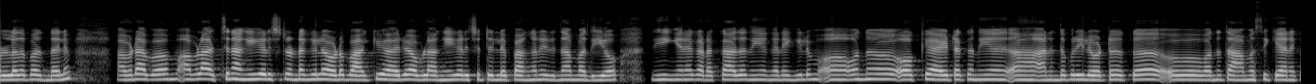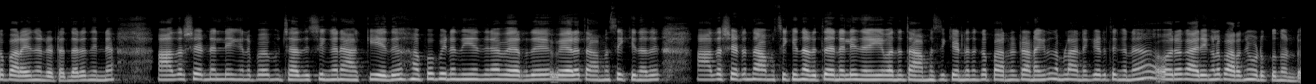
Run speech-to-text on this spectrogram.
ഉള്ളതിപ്പോൾ എന്തായാലും അവിടെ അപ്പം അവൾ അച്ഛൻ അംഗീകരിച്ചിട്ടുണ്ടെങ്കിലും അവിടെ ബാക്കി ആരും അവൾ അംഗീകരിച്ചിട്ടില്ല. ഇപ്പം അങ്ങനെ ഇരുന്നാൽ മതിയോ? നീ ഇങ്ങനെ കിടക്കാതെ നീ എങ്ങനെയെങ്കിലും ഒന്ന് ഓക്കെ ആയിട്ടൊക്കെ നീ അനന്തപുരിയിലോട്ടൊക്കെ വന്ന് താമസിക്കാനൊക്കെ പറയുന്നുണ്ട് കേട്ടോ. എന്തായാലും നിന്നെ ആദർശേട്ടനല്ലേ ഇങ്ങനെ ഇപ്പം ചതിച്ച് ഇങ്ങനെ ആക്കിയത്. അപ്പോൾ പിന്നെ നീ എന്തിനാ വെറുതെ വേറെ താമസിക്കുന്നത്? ആദർശേട്ടൻ താമസിക്കുന്ന അടുത്ത് തന്നെയല്ലേ നീ വന്ന് താമസിക്കേണ്ടതെന്നൊക്കെ പറഞ്ഞിട്ടാണെങ്കിൽ നമ്മൾ അനക്കെടുത്ത് ഇങ്ങനെ ഓരോ കാര്യങ്ങൾ പറഞ്ഞു കൊടുക്കുന്നുണ്ട്.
